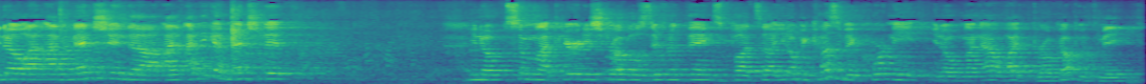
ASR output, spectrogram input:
You know, I, have mentioned, uh, I, I, think I mentioned it, you know, some of my purity struggles, different things, but, uh, you know, because of it, Courtney, you know, my now wife, broke up with me,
